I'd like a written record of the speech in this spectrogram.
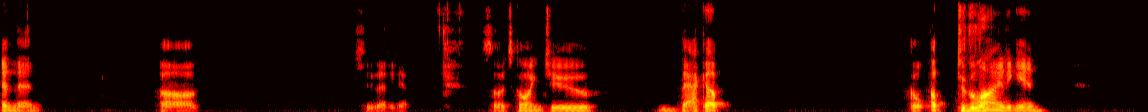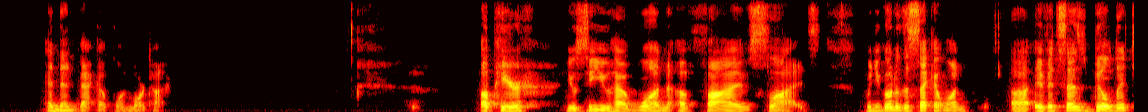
and then uh, see that again. So it's going to back up, go up to the line again, and then back up one more time. Up here, you'll see you have one of five slides. When you go to the second one, uh, if it says build it,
